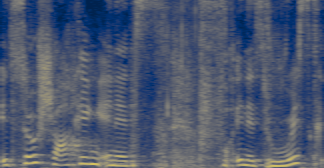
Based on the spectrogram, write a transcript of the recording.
it's so shocking in its in its risk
